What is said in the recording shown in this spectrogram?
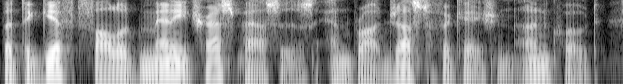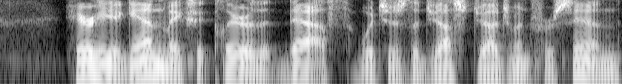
but the gift followed many trespasses and brought justification. Unquote. Here he again makes it clear that death, which is the just judgment for sin,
